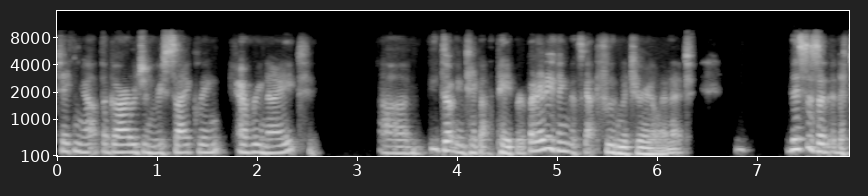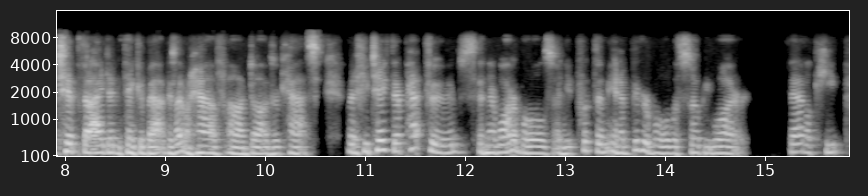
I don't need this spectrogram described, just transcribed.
taking out the garbage and recycling every night. Um, you don't need to take out the paper, but anything that's got food material in it. This is a, a tip that I didn't think about because I don't have uh, dogs or cats. But if you take their pet foods and their water bowls and you put them in a bigger bowl with soapy water, that'll keep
